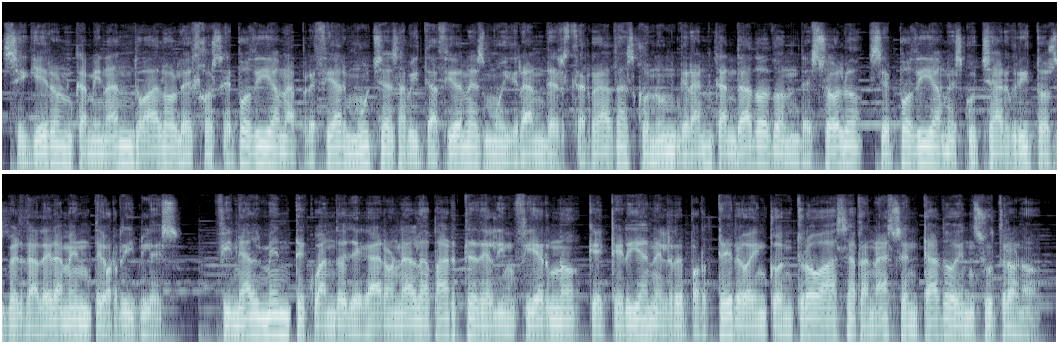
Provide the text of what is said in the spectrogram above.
Siguieron caminando a lo lejos se podían apreciar muchas habitaciones muy grandes cerradas con un gran candado donde solo se podían escuchar gritos verdaderamente horribles. Finalmente cuando llegaron a la parte del infierno que querían el reportero encontró a Satanás sentado en su trono.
